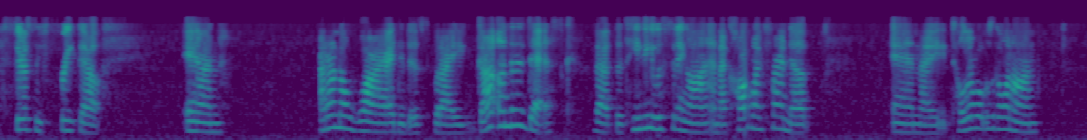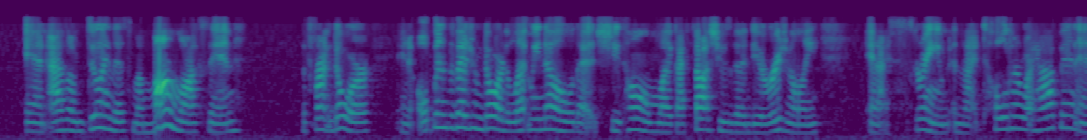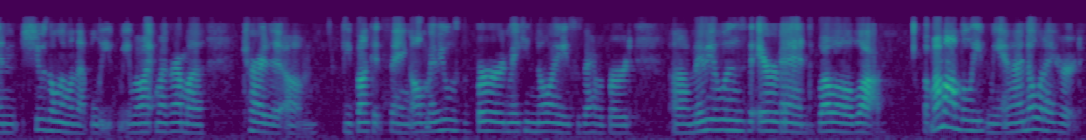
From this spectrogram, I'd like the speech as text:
I seriously freaked out. And I don't know why I did this, but I got under the desk that the TV was sitting on and I called my friend up and I told her what was going on. And as I'm doing this, my mom walks in the front door and opens the bedroom door to let me know that she's home like I thought she was going to do originally. And I screamed and I told her what happened and she was the only one that believed me. My, my grandma tried to um, debunk it saying, oh, maybe it was the bird making noise because I have a bird. Uh, maybe it was the air vent, blah, blah, blah. But my mom believed me and I know what I heard.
